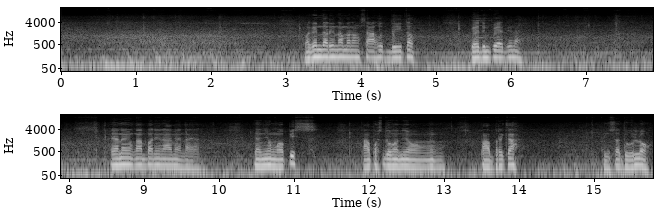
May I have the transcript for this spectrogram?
Maganda rin naman ang sahod dito. Pwedeng pwede na. Ayan na yung company namin. Ayan. Yan yung office. Tapos doon yung pabrika dun sa dulo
